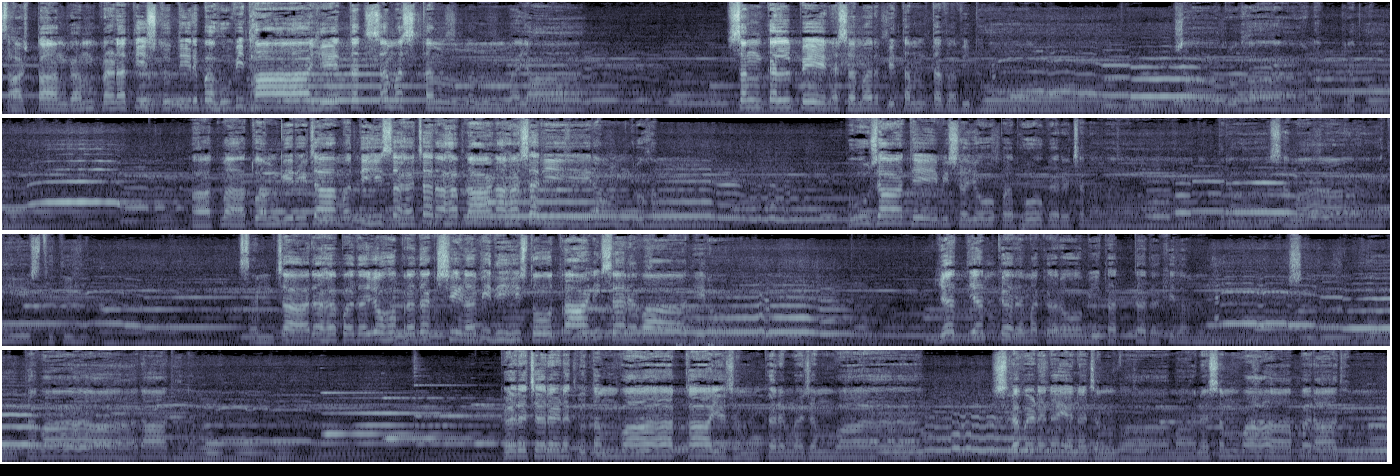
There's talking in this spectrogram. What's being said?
साष्टाङ्गं मया। सङ्कल्पेन समर्पितं तव विभो। आत्मा त्वं गिरिजामतिः सहचरः प्राणः शरीरं गृहम्। पूजा ते विषयोपभोगरचना निद्रा समाधिस्थितिः सञ्चारः पदयोः प्रदक्षिणविधिः स्तोत्राणि सर्वा गिरो यद्यत्कर्म करोमि तत्तदखिलं शम्भो तवाराधनम् करचरणकृतं वा कायजं कर्मजं वा श्रवणनयनजं वा मानसं वापराधम्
